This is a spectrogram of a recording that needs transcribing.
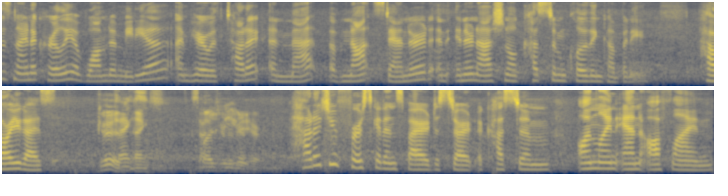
is Nina Curley of WAMDA Media. I'm here with Tarek and Matt of Not Standard, an international custom clothing company. How are you guys? Good, Thanks. thanks. Pleasure to be here. How did you first get inspired to start a custom online and offline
